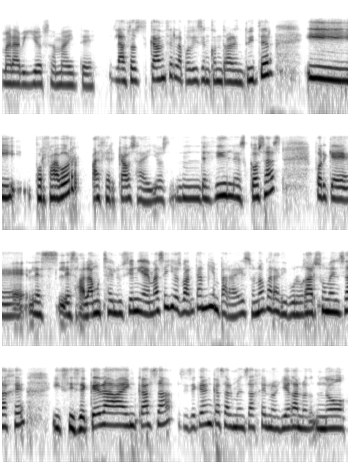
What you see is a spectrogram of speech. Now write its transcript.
Maravillosa, Maite. Lazos Cáncer, la podéis encontrar en Twitter. Y por favor, acercaos a ellos, decidles cosas, porque les, les hará mucha ilusión y además ellos van también para eso, ¿no? Para divulgar su mensaje. Y si se queda en casa, si se queda en casa el mensaje no llega, no, no,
